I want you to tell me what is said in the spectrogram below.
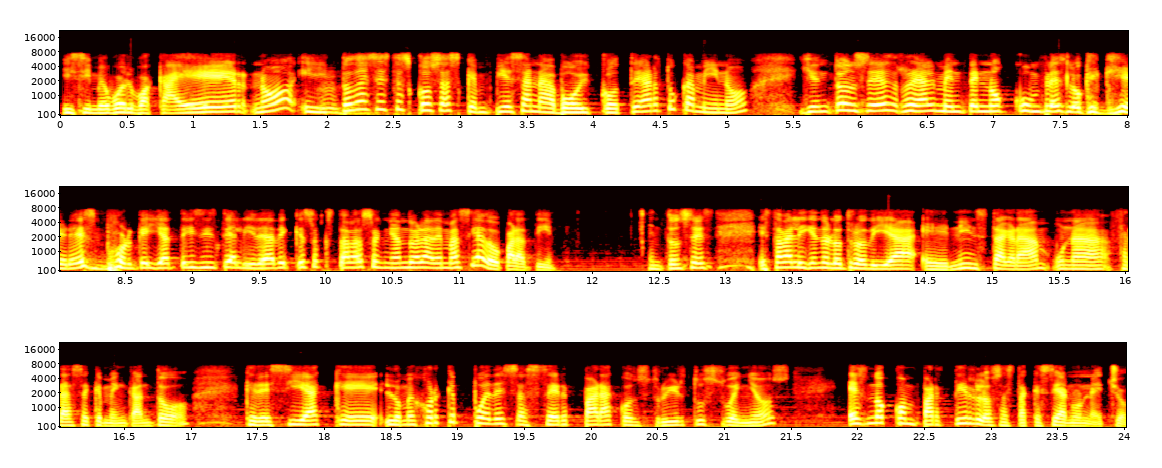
y si me vuelvo a caer, ¿no? Y todas estas cosas que empiezan a boicotear tu camino y entonces realmente no cumples lo que quieres porque ya te hiciste a la idea de que eso que estabas soñando era demasiado para ti. Entonces, estaba leyendo el otro día en Instagram una frase que me encantó, que decía que lo mejor que puedes hacer para construir tus sueños es no compartirlos hasta que sean un hecho.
